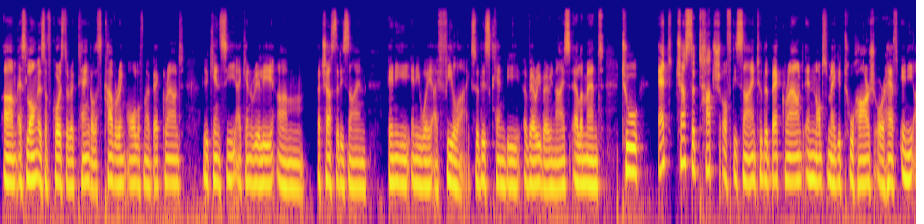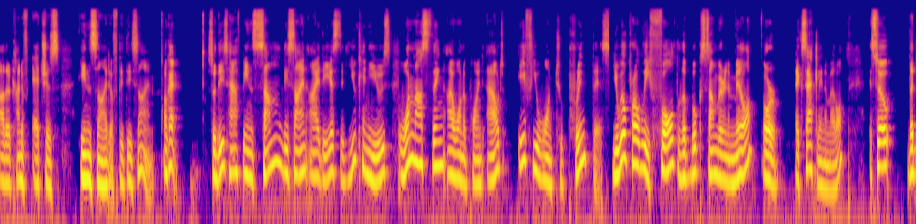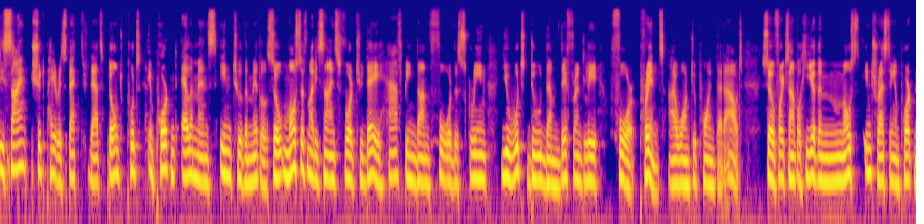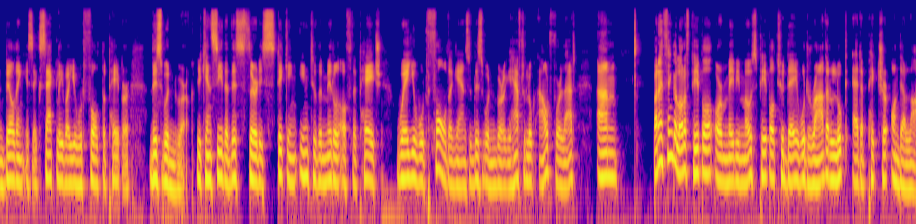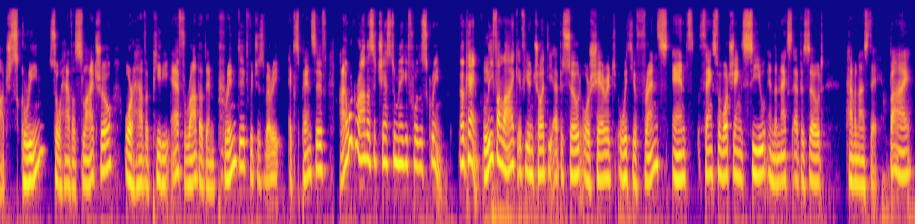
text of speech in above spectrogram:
um, as long as of course the rectangle is covering all of my background you can see I can really um, adjust the design any any way I feel like so this can be a very very nice element to add just a touch of design to the background and not make it too harsh or have any other kind of edges inside of the design. Okay, so these have been some design ideas that you can use. One last thing I want to point out. If you want to print this, you will probably fold the book somewhere in the middle or exactly in the middle. So the design should pay respect to that. Don't put important elements into the middle. So most of my designs for today have been done for the screen. You would do them differently for print. I want to point that out. So for example, here the most interesting important building is exactly where you would fold the paper. This wouldn't work. You can see that this third is sticking into the middle of the page where you would fold again. So this wouldn't work. You have to look out for that. Um, but I think a lot of people, or maybe most people today, would rather look at a picture on their large screen, so have a slideshow or have a PDF rather than print it, which is very expensive. I would rather suggest to make it for the screen. Okay, leave a like if you enjoyed the episode or share it with your friends. And thanks for watching. See you in the next episode. Have a nice day. Bye.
